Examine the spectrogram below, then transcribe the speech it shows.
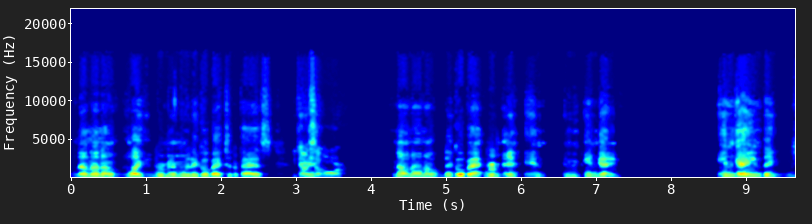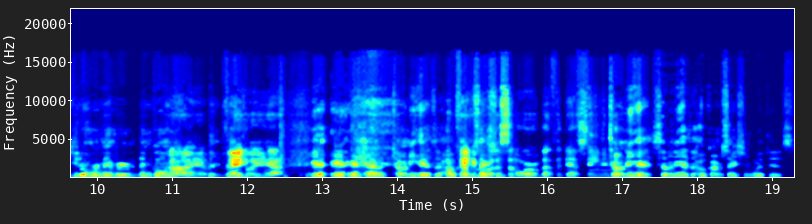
No, no, no. Like, remember when they go back to the past? You talking Yeah. Civil War? No, no, no. They go back in in in in Endgame, they you don't remember them going. Oh yeah, the- the- vaguely. Yeah, yeah, and and uh, Tony has a whole I'm thinking more of the conversation. Civil War about the death scene. And Tony everything. has Tony has a whole conversation with his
